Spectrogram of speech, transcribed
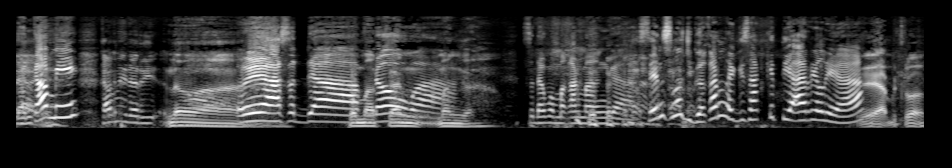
Dan kami. Kami dari Noah Oh iya sedap. Pemakan Noah. mangga Sedang memakan mangga. Since lo juga kan lagi sakit ya Ariel ya. Ya betul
